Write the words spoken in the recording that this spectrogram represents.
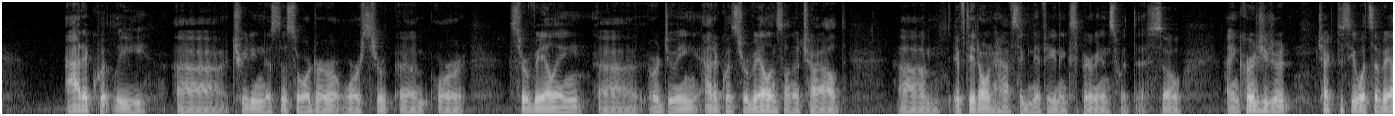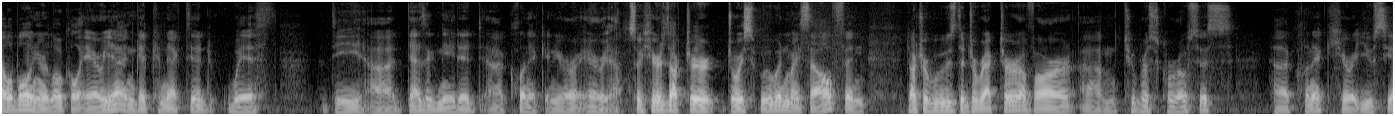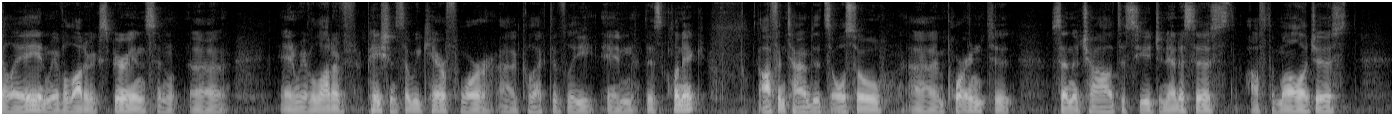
adequately uh, treating this disorder or, sur um, or surveilling uh, or doing adequate surveillance on a child um, if they don't have significant experience with this. So I encourage you to check to see what's available in your local area and get connected with the uh, designated uh, clinic in your area. So here's Dr. Joyce Wu and myself, and Dr. Wu is the director of our um, tuberous sclerosis uh, clinic here at UCLA, and we have a lot of experience and, uh, and we have a lot of patients that we care for uh, collectively in this clinic. Oftentimes it's also uh, important to send the child to see a geneticist, ophthalmologist,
